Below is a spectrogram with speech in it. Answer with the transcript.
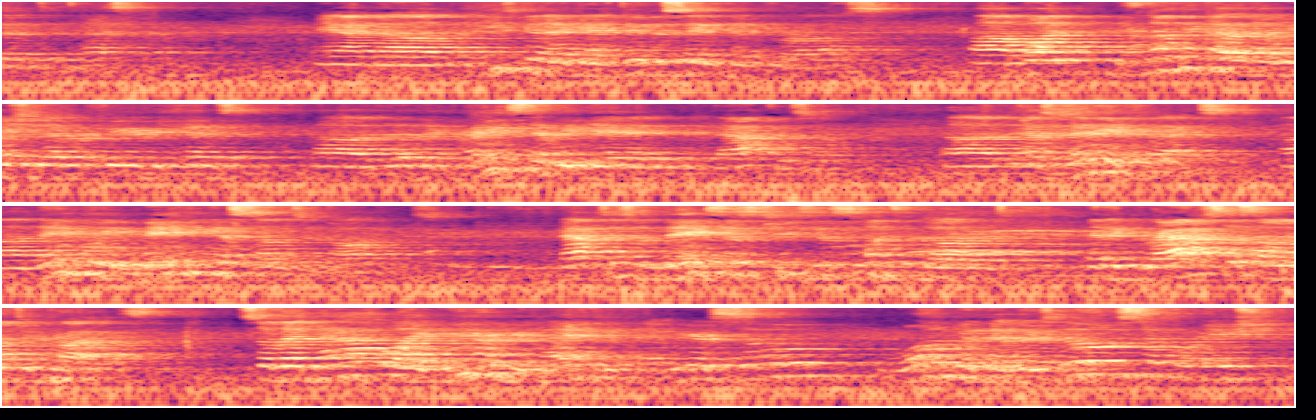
to, to test him. And uh, he's going to again do the same thing for us. Uh, but it's nothing that, that we should ever fear because uh, the, the grace that we get in, in baptism uh, has many effects, uh, namely making us sons and daughters. Baptism makes us Jesus' sons and daughters, and it grafts us onto Christ. So that now, like, we are united with Him. We are so one with Him. There's no separation.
